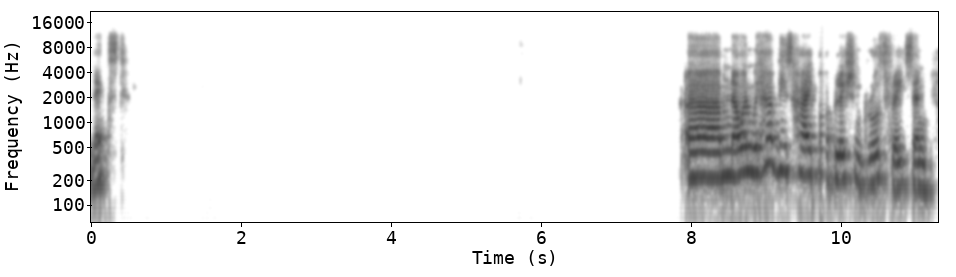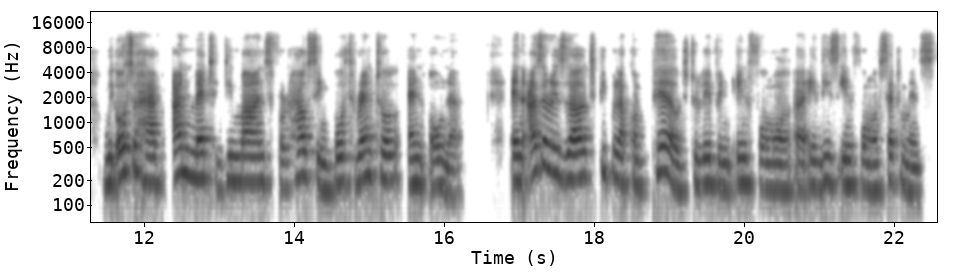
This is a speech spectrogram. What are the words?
Next. Um, now, when we have these high population growth rates, and we also have unmet demands for housing, both rental and owner. And as a result, people are compelled to live in informal, uh, in these informal settlements.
